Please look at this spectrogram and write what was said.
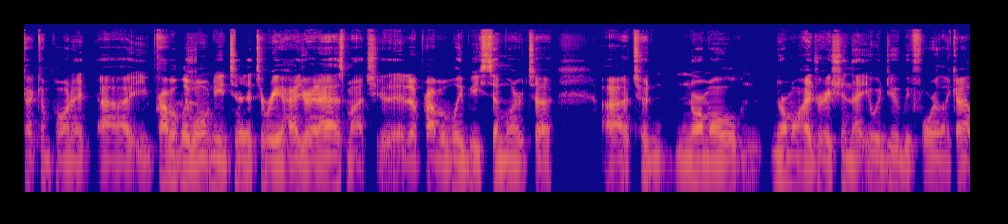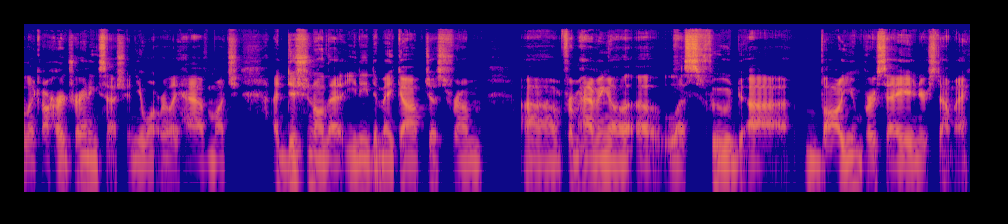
cut component, uh, you probably won't need to, to rehydrate as much. It'll probably be similar to uh, to normal normal hydration that you would do before like a like a hard training session. You won't really have much additional that you need to make up just from uh, from having a, a less food uh, volume per se in your stomach.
